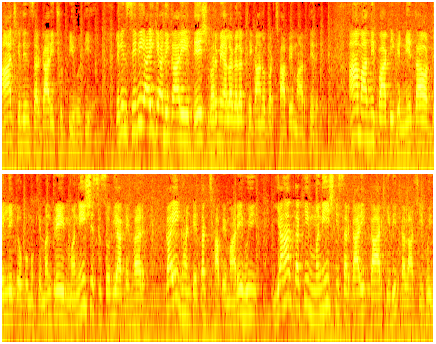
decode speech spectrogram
आज के दिन सरकारी छुट्टी होती है। लेकिन सीबीआई के अधिकारी देश भर में अलग अलग ठिकानों पर छापे मारते रहे। आम आदमी पार्टी के नेता और दिल्ली के उप मुख्यमंत्री मनीष सिसोदिया के घर कई घंटे तक छापेमारी हुई यहाँ तक कि मनीष की सरकारी कार की भी तलाशी हुई।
